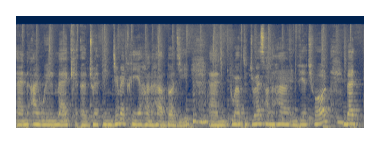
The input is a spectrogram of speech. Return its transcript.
and I will make a draping directly on her body. Mm-hmm. And to have the dress on her in virtual. Mm-hmm. But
